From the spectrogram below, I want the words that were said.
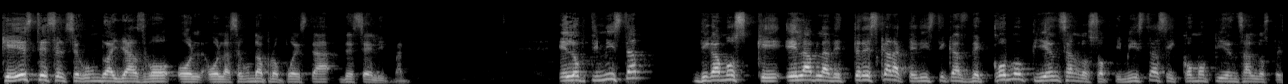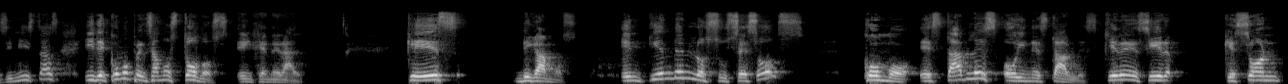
Que este es el segundo hallazgo o, la segunda propuesta de Seligman. El optimista, digamos que él habla de tres características de cómo piensan los optimistas y cómo piensan los pesimistas y de cómo pensamos todos en general. Que es, digamos, entienden los sucesos como estables o inestables. Quiere decir, que son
